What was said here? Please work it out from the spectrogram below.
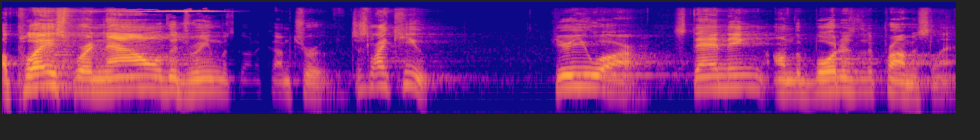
a place where now the dream was going to come true, just like you. Here you are, standing on the borders of the promised land.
